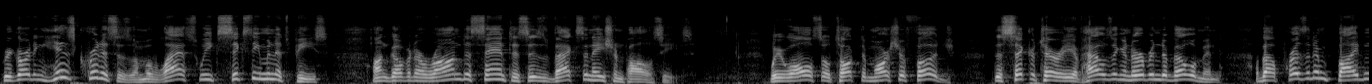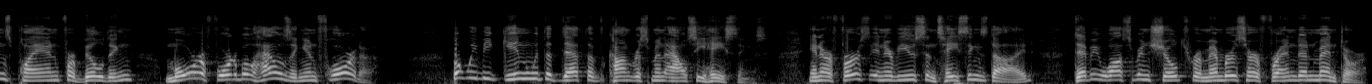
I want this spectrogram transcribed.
regarding his criticism of last week's 60 Minutes piece on Governor Ron DeSantis' vaccination policies. We will also talk to Marcia Fudge, the Secretary of Housing and Urban Development, about President Biden's plan for building more affordable housing in Florida. But we begin with the death of Congressman Alcee Hastings. In her first interview since Hastings died, Debbie Wasserman Schultz remembers her friend and mentor,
